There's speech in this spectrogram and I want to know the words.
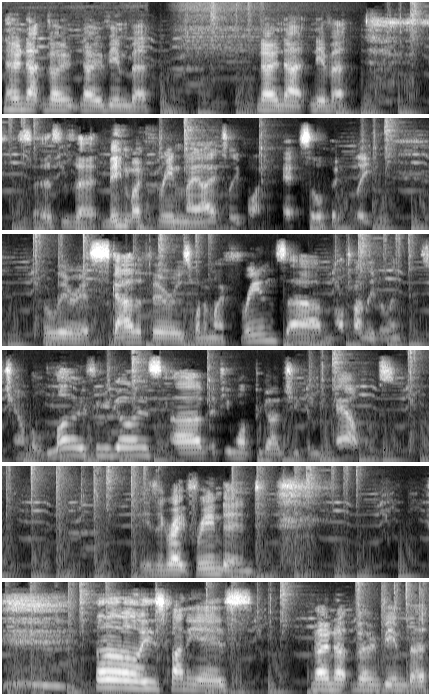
No nut vote November. No nut never. So this is a me and my friend may I actually find absolutely hilarious. Scar the Fur is one of my friends. Um, I'll try and leave a link to his channel below for you guys um, if you want to go and check him out. He's a great friend and oh, he's funny as no nut November,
